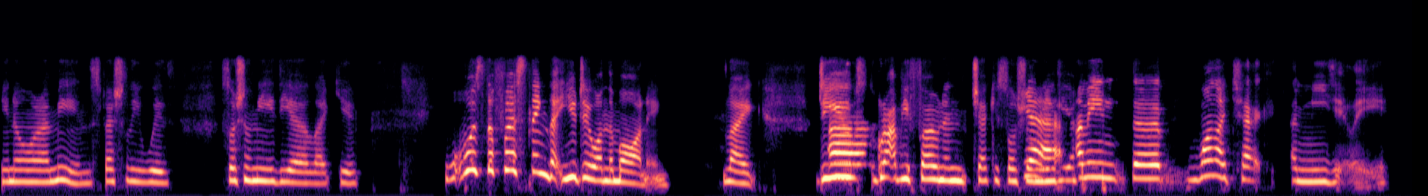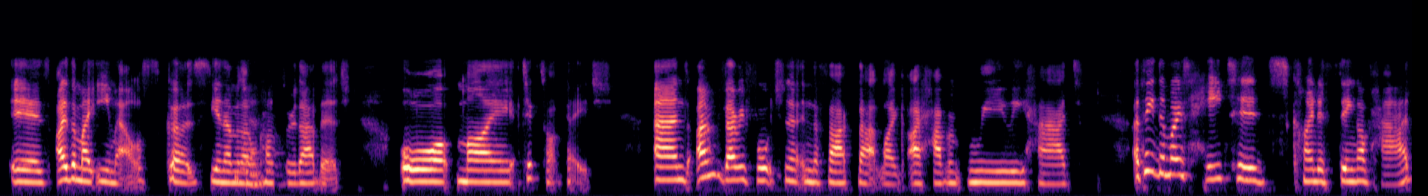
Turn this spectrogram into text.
you know what i mean? Especially with social media like you what was the first thing that you do on the morning? Like do you Uh, grab your phone and check your social yeah, media? I mean, the one I check immediately is either my emails, because you never know what Yeah. comes through that bitch, or my TikTok page. And I'm very fortunate in the fact that like I haven't really had I think the most hated kind of thing I've had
